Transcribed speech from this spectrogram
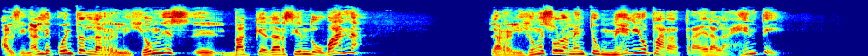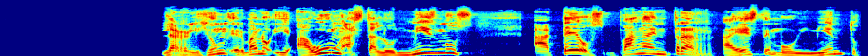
Al final de cuentas, la religión eh, va a quedar siendo vana. La religión es solamente un medio para atraer a la gente. La religión, hermano, y aún hasta los mismos ateos van a entrar a este movimiento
